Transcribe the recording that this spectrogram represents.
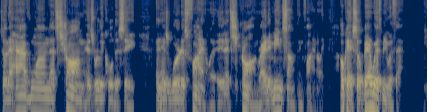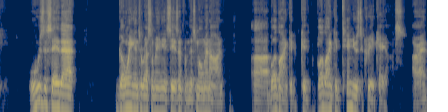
So to have one that's strong is really cool to see. And his word is final and it's strong, right? It means something finally. Okay, so bear with me with that. Who's to say that going into WrestleMania season from this moment on, uh, Bloodline could, could Bloodline continues to create chaos. All right.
